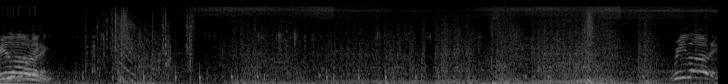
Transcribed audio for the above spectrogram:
Reloading. Reloading.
